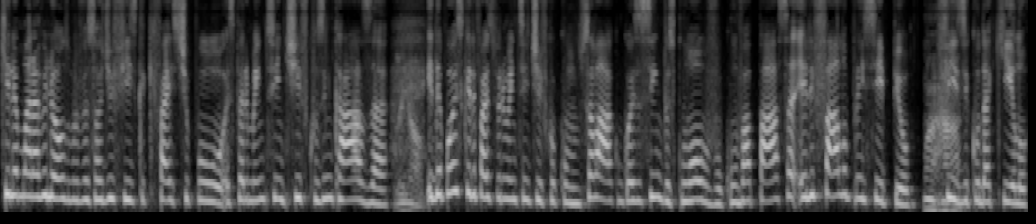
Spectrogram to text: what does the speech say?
que ele é maravilhoso, professor de física, que faz, tipo, experimentos científicos em casa. Legal. E depois que ele faz experimento científico com, sei lá, com coisa simples, com ovo, com uva passa, ele fala o princípio físico daquilo.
